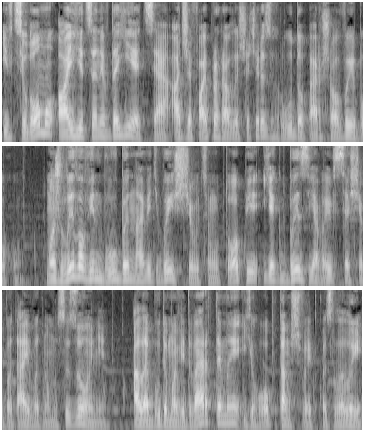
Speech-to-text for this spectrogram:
І в цілому Айгі це не вдається, адже Фай програв лише через гру до першого вибуху. Можливо, він був би навіть вище у цьому топі, якби з'явився ще бодай в одному сезоні. Але будемо відвертими, його б там швидко злили.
